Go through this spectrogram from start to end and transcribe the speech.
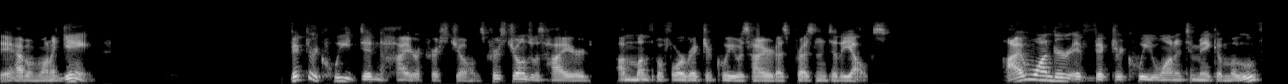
They haven't won a game. Victor Cui didn't hire Chris Jones. Chris Jones was hired a month before Victor Cui was hired as president of the Elks. I wonder if Victor Cui wanted to make a move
